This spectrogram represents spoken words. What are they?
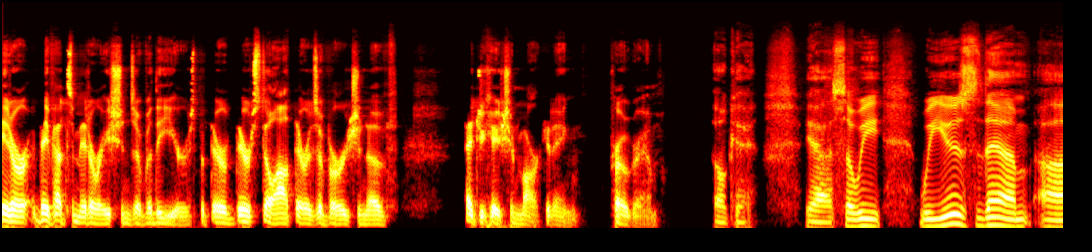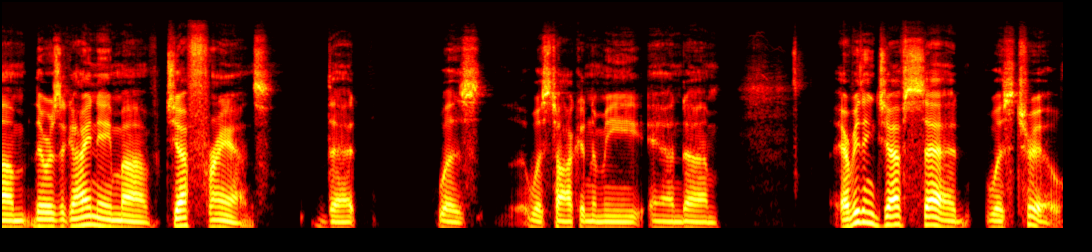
iter they've had some iterations over the years, but they're they're still out there as a version of education marketing program. Okay, yeah. So we we used them. Um, there was a guy named uh, Jeff Franz that was was talking to me, and um, everything Jeff said was true.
